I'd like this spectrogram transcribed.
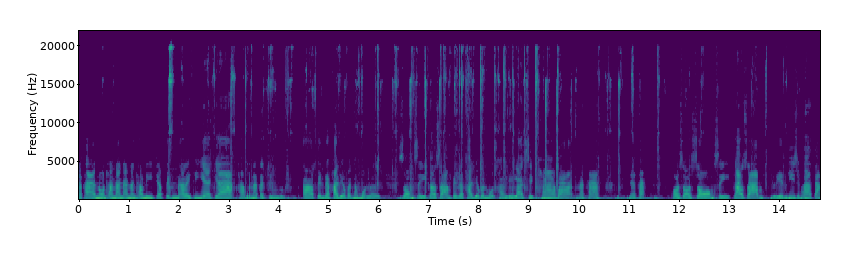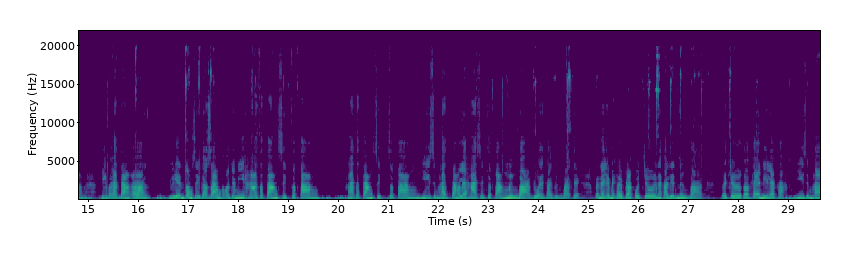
นะคะอันโน้นเท่านั้นอันนั้นเท่านี้จะเป็นอะไรที่แยกยากค่ะเพราะนั่นก็จึงอ่าเป็นราคาเดียวกันทั้งหมดเลยสองสี่เก้าสามเป็นราคาเดียวกันหมดค่ะเหรียญละสิบห้าบาทนะคะเนี่ยค่ะพศสองสี่เก้าสามเหรียญยี่สิบห้าตังค์ยี่ห้าตังค์เอ่อเหรียญสองสี่เก้าสามเขาก็จะมีห้าสตางค์สิบสตางค์ ห้าสตางค์สิบสตางค์ยี่สิบห้าสตางค์และห้าสิบสตางค์หนึ่งบาทด้วยค่ะหนึ่งบาทแต่ป้านายังไม่เคยปรากฏเจอนะคะเหรียญหนึ่งบาท ก็เจอก็แค่นี้แหละค่ะยี่สิบห้า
